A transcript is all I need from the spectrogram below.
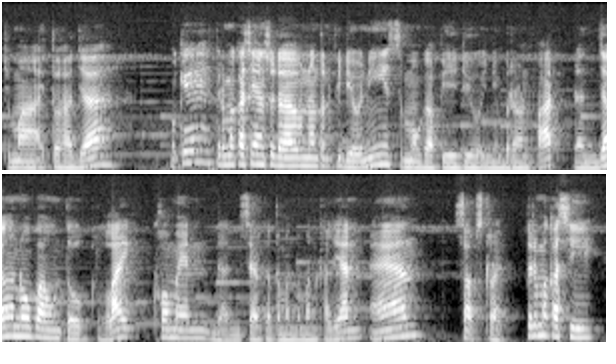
Cuma itu saja Oke terima kasih yang sudah menonton video ini. Semoga video ini bermanfaat. Dan jangan lupa untuk like, comment, dan share ke teman-teman kalian. And subscribe. Terima kasih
